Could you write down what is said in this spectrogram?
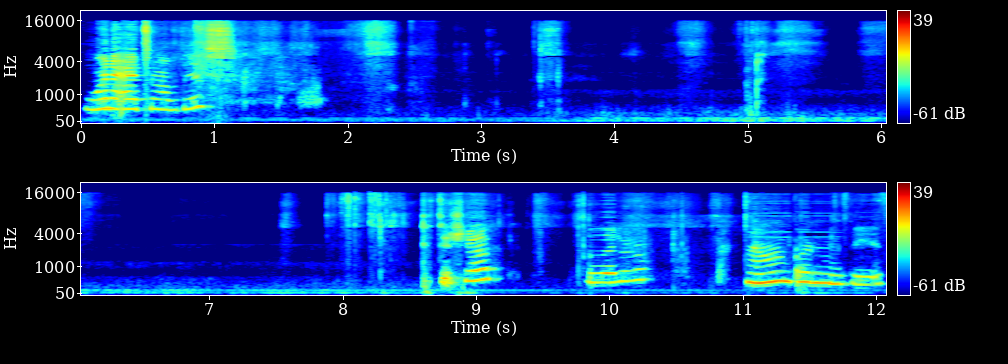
Want to add some of this? Did you have the letter? Now I'm putting these.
